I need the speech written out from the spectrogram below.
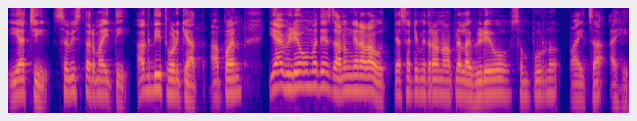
याची सविस्तर माहिती अगदी थोडक्यात आपण या व्हिडिओमध्ये जाणून घेणार आहोत. त्यासाठी मित्रांनो आपल्याला व्हिडिओ संपूर्ण पाहायचा आहे.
